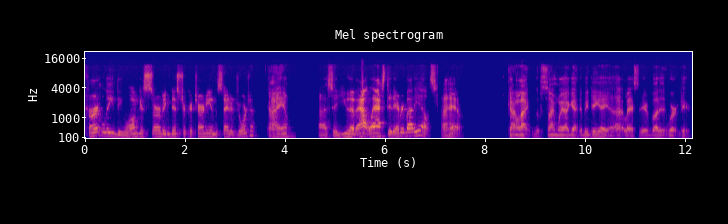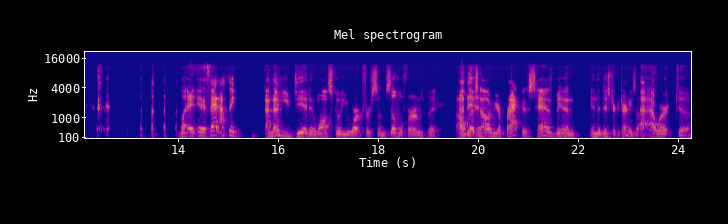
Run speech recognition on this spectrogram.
currently the longest serving district attorney in the state of Georgia. I am. Uh, so you have outlasted everybody else. I have. Kind of like the same way I got to be DA. I outlasted everybody that worked here. well, and, in fact, I think I know you did in law school. You worked for some civil firms, but almost all of your practice has been in the district attorney's office. I, I worked uh,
